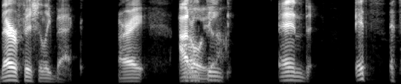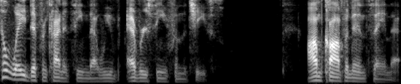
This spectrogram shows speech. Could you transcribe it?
they're officially back. All right. I don't Oh, yeah. think, and it's it's a way different kind of team that we've ever seen from the Chiefs. I'm confident in saying that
